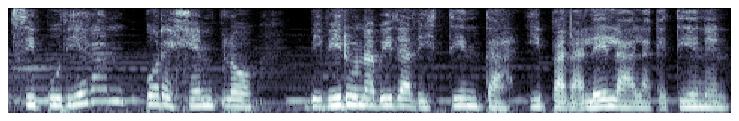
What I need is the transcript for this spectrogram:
Si pudieran, por ejemplo, vivir una vida distinta y paralela a la que tienen,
